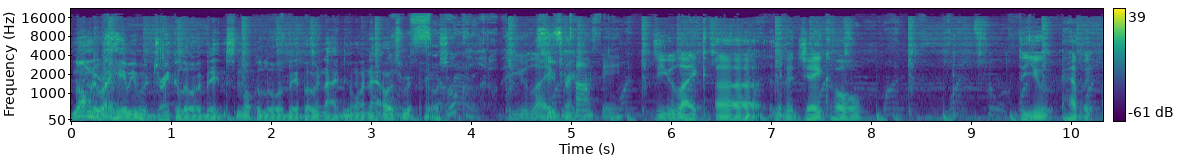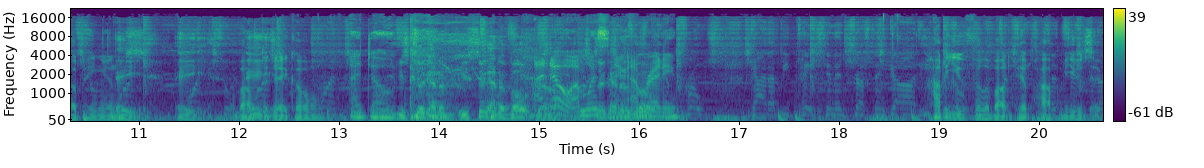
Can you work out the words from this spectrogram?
Normally, right here, we would drink a little bit and smoke a little bit, but we're not doing that. Oh, it's, re- oh, she- Smoke a little bit. Do you like? Drinking. Coffee. Do you like uh the J Cole? Do you have a, opinions hey, hey, about hey. the J Cole? I don't. You still gotta, you still gotta vote. I know. I'm listening. I'm vote. ready. How do you feel about hip hop music?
